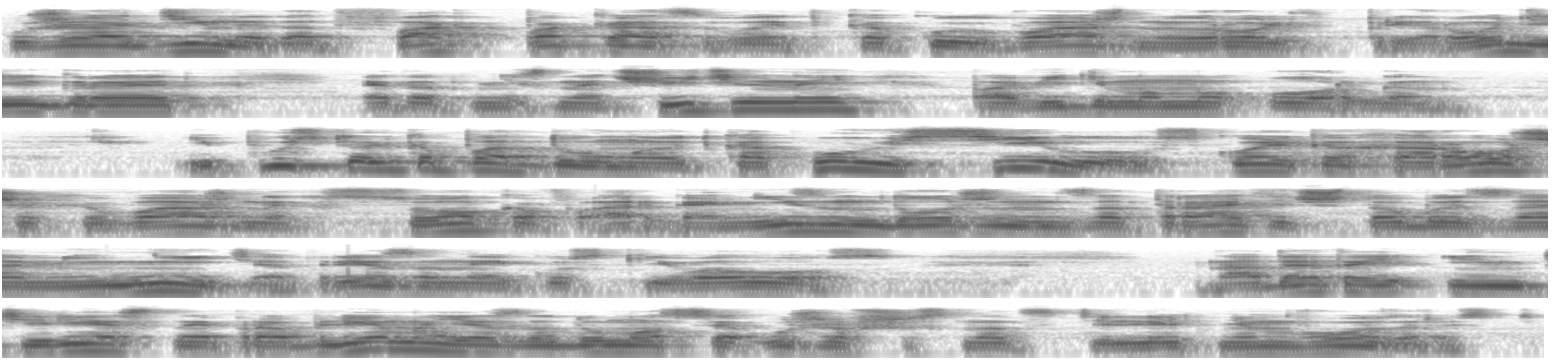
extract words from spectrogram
Уже один этот факт показывает, какую важную роль в природе играет этот незначительный, по-видимому, орган. И пусть только подумают, какую силу, сколько хороших и важных соков организм должен затратить, чтобы заменить отрезанные куски волос. Над этой интересной проблемой я задумался уже в 16-летнем возрасте.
